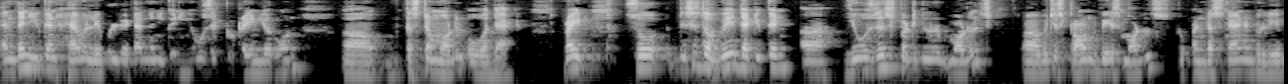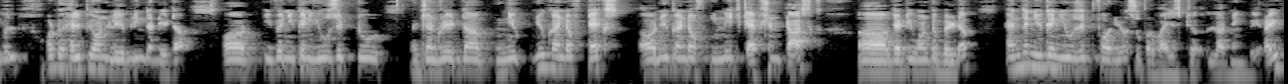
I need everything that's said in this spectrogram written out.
and then you can have a label data and then you can use it to train your own uh, custom model over that right? So this is the way that you can uh, use this particular models uh, which is prompt based models to understand and to label or to help you on labeling the data. Or even you can use it to generate the new new kind of text or new kind of image caption task uh, that you want to build up. And then you can use it for your supervised learning way right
